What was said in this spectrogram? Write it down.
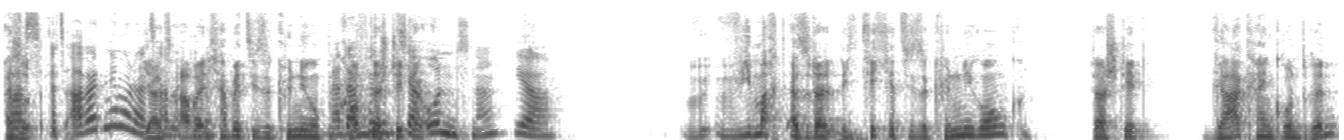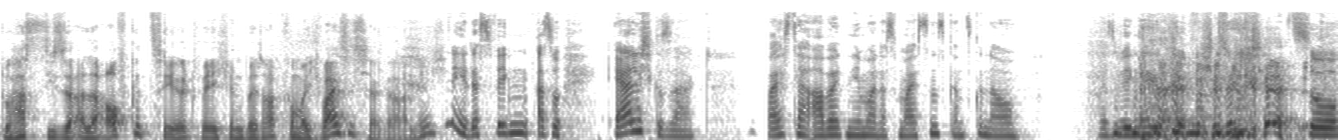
Also, Was, als Arbeitnehmer oder als ja, als Arbeitgeber? Arbeit, ich habe jetzt diese Kündigung Na, bekommen, dafür da steht ja ja, uns, ne? ja, wie wie macht, also da, ich kriege jetzt diese Kündigung, da steht gar kein Grund drin. Du hast diese alle aufgezählt, welche in Betracht kommen, aber ich weiß es ja gar nicht. nee, deswegen, also ehrlich gesagt, weiß der Arbeitnehmer das meistens ganz genau. Weswegen er gekündigt wird. So.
